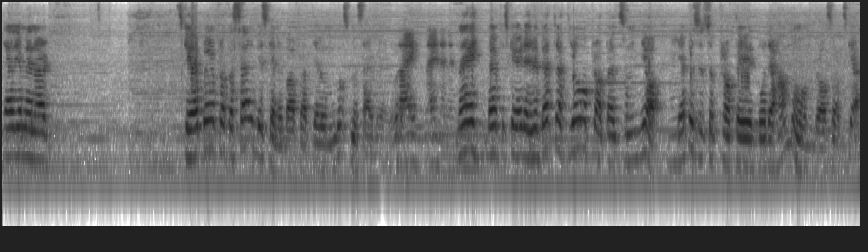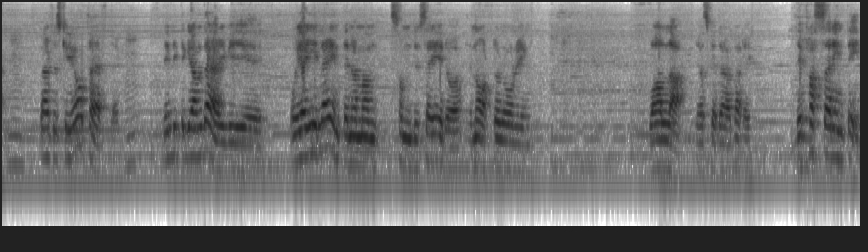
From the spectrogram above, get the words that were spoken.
Jag, menar. Ska jag börja prata serbiska nu bara för att jag umgås med serber? Nej, nej, nej, nej. Nej, varför ska jag göra det? Det är bättre att jag pratar som jag. Helt plötsligt så pratar ju både han och hon bra svenska. Mm. Varför ska jag ta efter? Mm. Det är lite grann där vi... Och jag gillar inte när man, som du säger då, en 18-åring... Walla, jag ska döda dig. Det passar inte in.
